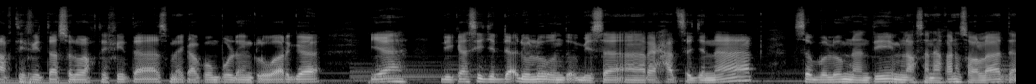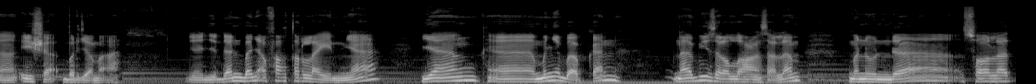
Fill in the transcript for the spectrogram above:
aktivitas seluruh aktivitas mereka kumpul dengan keluarga. Ya dikasih jeda dulu untuk bisa uh, rehat sejenak sebelum nanti melaksanakan sholat uh, isya berjamaah. Ya, dan banyak faktor lainnya yang menyebabkan Nabi saw menunda sholat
